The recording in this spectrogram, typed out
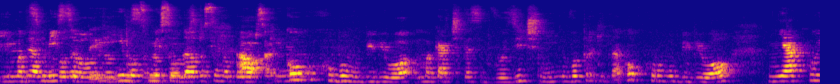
Имат да смисъл. бъдат, да, имат да смисъл да, да са на А, български. а колко хубаво би било, макар че те са двуязични, но въпреки това, колко хубаво би било някой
